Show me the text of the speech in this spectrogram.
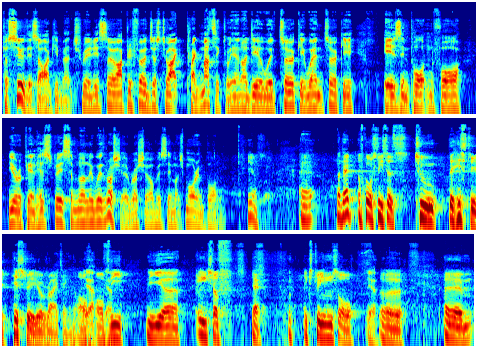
pursue this argument, really. So I prefer just to act pragmatically, and I deal with Turkey when Turkey is important for European history, similarly with Russia. Russia, obviously, much more important. Yes. Uh, but that, of course, leads us to the history, history you're writing of, Yeah, of yeah. the, the uh, age of yeah, extremes, or Yeah. uh, um,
